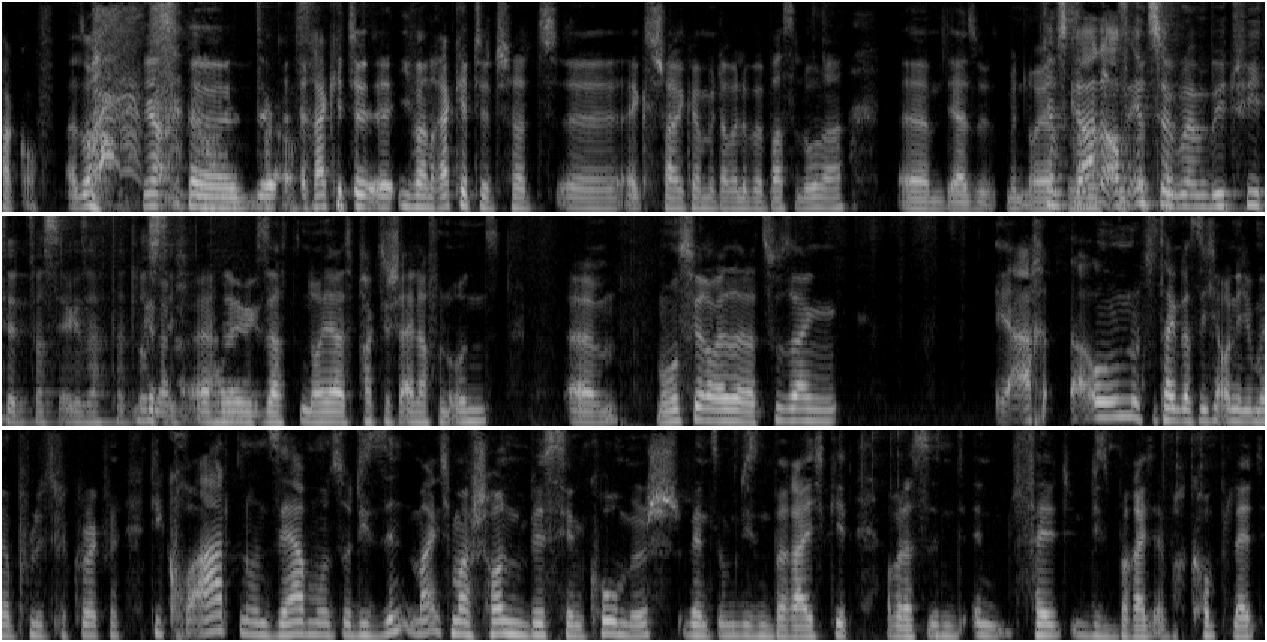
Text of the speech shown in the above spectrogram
fuck off. Also ja, genau, äh, Rakitic, äh, Ivan Rakitic hat äh, Ex-Schalker mittlerweile bei Barcelona, ähm, der also mit Neuer. Ich habe es gerade auf Instagram retweetet, was er gesagt hat. Lustig. Genau, hat er gesagt, Neuer ist praktisch einer von uns. Ähm, man muss fairerweise dazu sagen, ja, um zu zeigen, dass ich auch nicht immer politisch korrekt bin, die Kroaten und Serben und so, die sind manchmal schon ein bisschen komisch, wenn es um diesen Bereich geht, aber das ist in, fällt in diesem Bereich einfach komplett.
